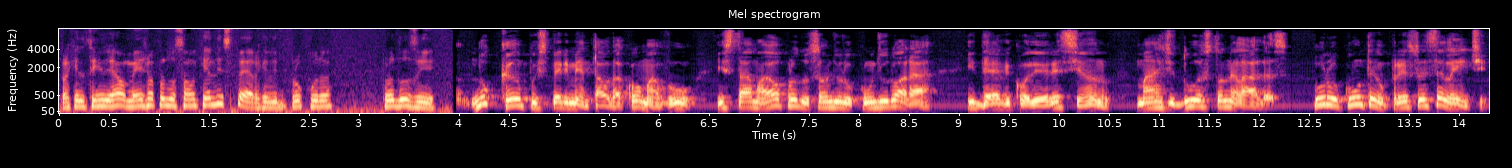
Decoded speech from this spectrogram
para que ele tenha realmente uma produção que ele espera, que ele procura produzir. No campo experimental da Comavu está a maior produção de urucum de Uruará e deve colher esse ano mais de duas toneladas. O urucum tem um preço excelente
